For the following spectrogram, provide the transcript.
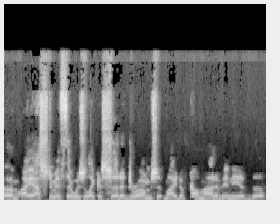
um, I asked him if there was like a set of drums that might have come out of any of the.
